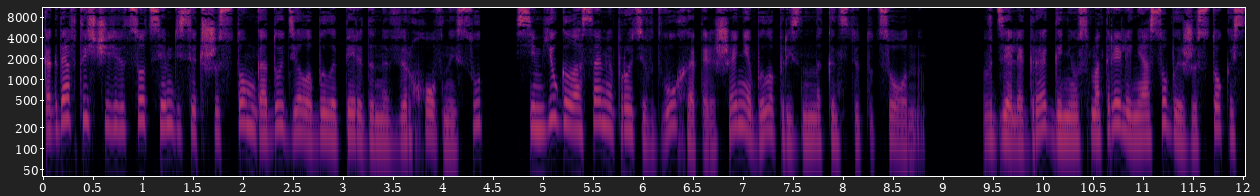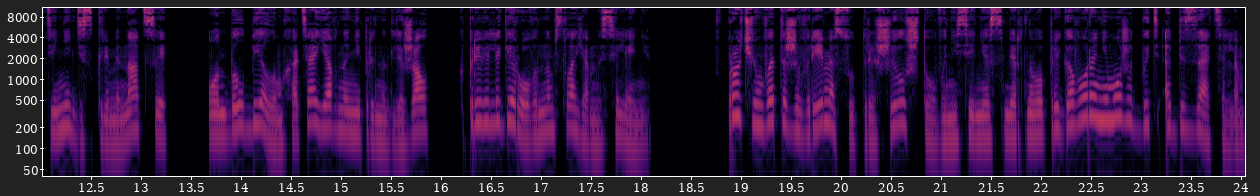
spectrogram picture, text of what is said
Когда в 1976 году дело было передано в Верховный суд, семью голосами против двух это решение было признано конституционным. В деле Грега не усмотрели ни особой жестокости, ни дискриминации. Он был белым, хотя явно не принадлежал к привилегированным слоям населения. Впрочем, в это же время суд решил, что вынесение смертного приговора не может быть обязательным,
